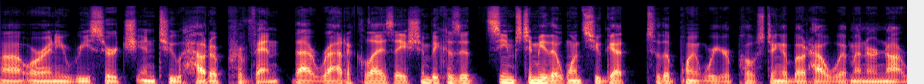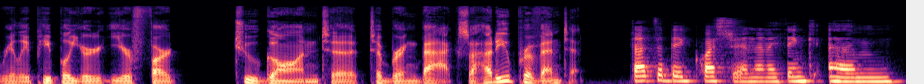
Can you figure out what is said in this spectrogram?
uh, or any research into how to prevent that radicalization? Because it seems to me that once you get to the point where you're posting about how women are not really people, you're you're far too gone to to bring back. So how do you prevent it? That's a big question, and I think um,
